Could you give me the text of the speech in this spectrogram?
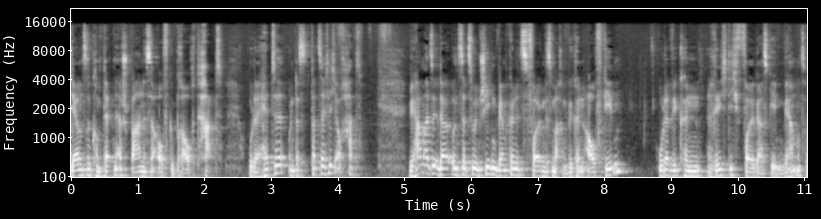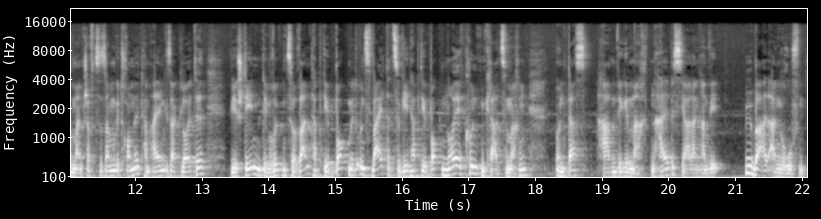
der unsere kompletten Ersparnisse aufgebraucht hat oder hätte und das tatsächlich auch hat. Wir haben also uns dazu entschieden, wir können jetzt Folgendes machen. Wir können aufgeben oder wir können richtig Vollgas geben. Wir haben unsere Mannschaft zusammengetrommelt, haben allen gesagt, Leute, wir stehen mit dem Rücken zur Wand, habt ihr Bock mit uns weiterzugehen, habt ihr Bock neue Kunden klarzumachen? Und das haben wir gemacht. Ein halbes Jahr lang haben wir überall angerufen,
